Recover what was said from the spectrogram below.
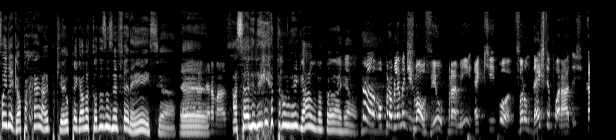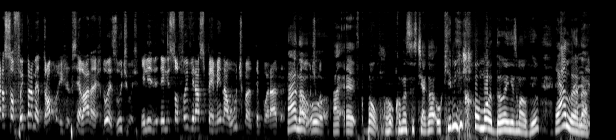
foi legal pra caralho, porque eu pegava todas as referências. É, é, era massa. A série nem é tão legal, pra falar a real. Não, o problema de Smallville, pra mim, é que, pô, foram 10 temporadas. O cara só foi pra Metrópolis, sei lá, nas duas últimas. Ele, ele só foi virar Superman na última temporada. Ah, não. O, a, é, bom, como eu assisti agora, o que que me incomodou em Smallville é a Lana. É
